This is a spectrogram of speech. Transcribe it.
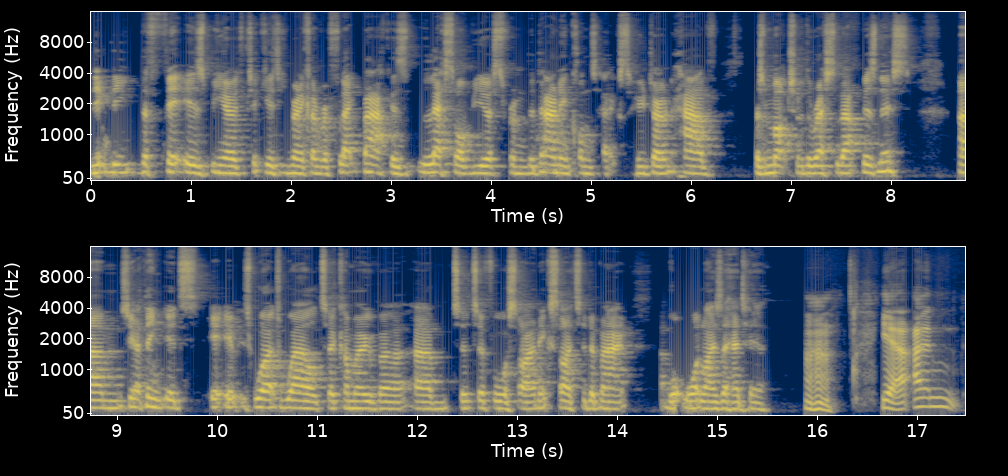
The, the, fit is, you know, particularly you kind of reflect back, is less obvious from the Downing context, who don't have as much of the rest of that business. Um, so yeah, I think it's it, it's worked well to come over um, to, to Foresight and excited about what, what lies ahead here. Mm-hmm. Yeah, and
